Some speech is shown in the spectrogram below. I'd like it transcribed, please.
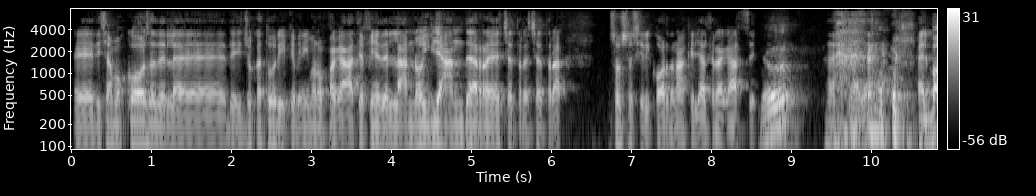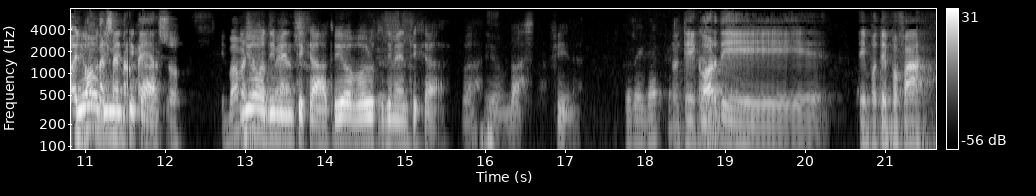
eh, diciamo cosa delle, dei giocatori che venivano pagati a fine dell'anno, gli under, eccetera, eccetera. Non so se si ricordano anche gli altri ragazzi. No. il, bo- il bomber sembra perso. Io ho dimenticato, perso. io ho voluto dimenticare. Va, io basta, fine. Cosa hai detto? Non ti ricordi eh. tempo tempo fa?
